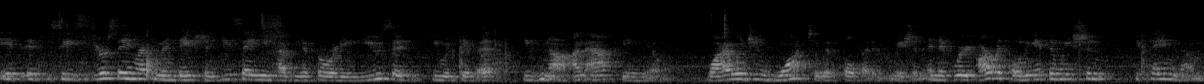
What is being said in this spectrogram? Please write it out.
If, if, see, you're saying recommendation, he's saying you have the authority, you said he would give it, he's not, I'm asking you. Why would you want to withhold that information? And if we are withholding it, then we shouldn't be paying them.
